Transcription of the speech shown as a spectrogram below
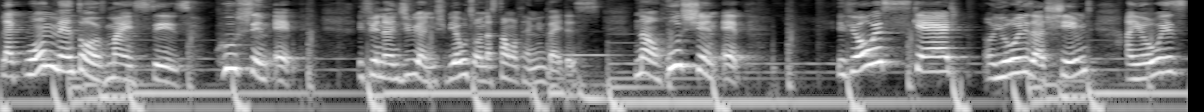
Like one mentor of mine says, Who shame epp? If you're Nigerian, you should be able to understand what I mean by this. Now, who shame epp? If you're always scared or you're always ashamed and you're always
